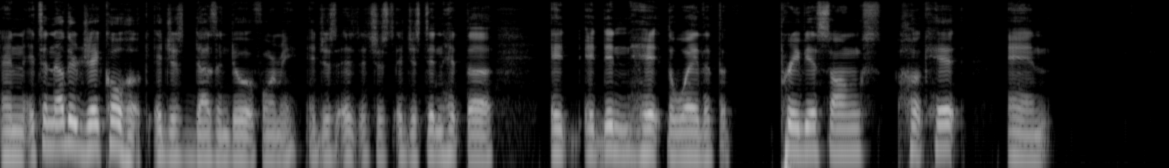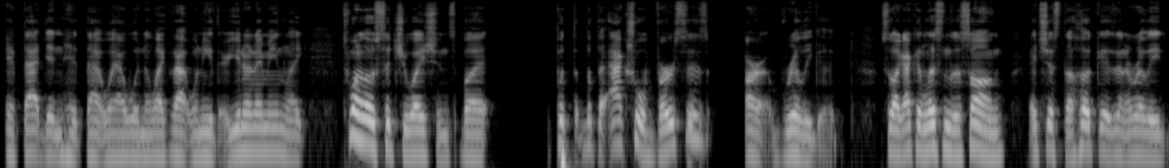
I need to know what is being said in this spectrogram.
And it's another J. Cole hook. It just doesn't do it for me. It just it, it just it just didn't hit the it it didn't hit the way that the previous song's hook hit and if that didn't hit that way, I wouldn't have liked that one either. You know what I mean? Like it's one of those situations, but but the, but the actual verses are really good. So like I can listen to the song. It's just the hook isn't a really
